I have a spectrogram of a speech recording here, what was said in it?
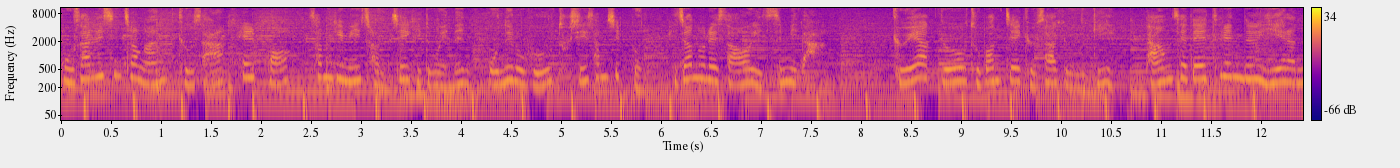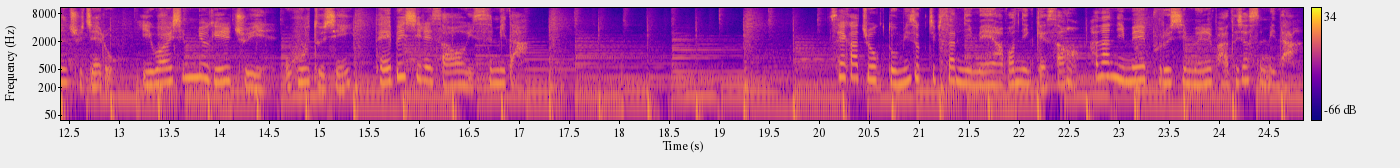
봉사를 신청한 교사, 헬퍼, 섬김이 전체 기도회는 오늘 오후 2시 30분 비전홀에서 있습니다. 교회학교 두 번째 교사 교육이 다음 세대 트렌드 이해라는 주제로 2월 16일 주일 오후 2시 대배실에서 있습니다. 새가족 노미숙 집사님의 아버님께서 하나님의 부르심을 받으셨습니다.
